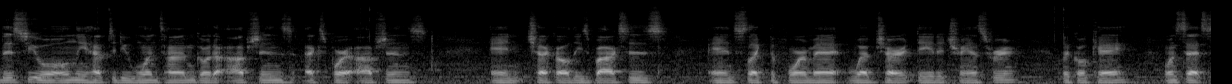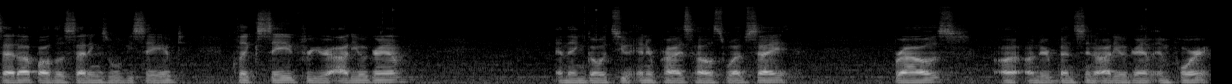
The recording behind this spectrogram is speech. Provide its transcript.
this you will only have to do one time. Go to Options, Export Options, and check all these boxes and select the format web chart data transfer click OK once that's set up all those settings will be saved click save for your audiogram and then go to Enterprise Health's website browse uh, under Benson audiogram import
